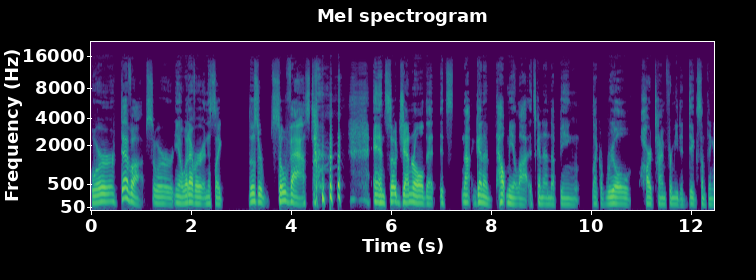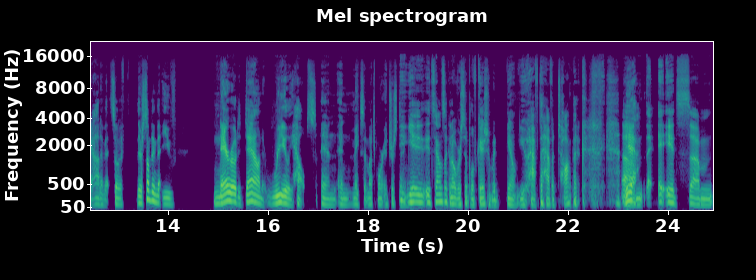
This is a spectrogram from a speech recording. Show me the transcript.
or DevOps or, you know, whatever. And it's like, those are so vast and so general that it's not going to help me a lot. It's going to end up being like a real hard time for me to dig something out of it. So if there's something that you've narrowed it down, it really helps and and makes it much more interesting. Yeah, it sounds like an oversimplification, but you know, you have to have a topic. um, yeah, it's um.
